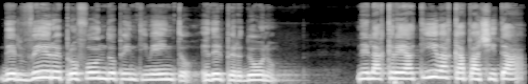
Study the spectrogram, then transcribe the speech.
del vero e profondo pentimento e del perdono, nella creativa capacità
